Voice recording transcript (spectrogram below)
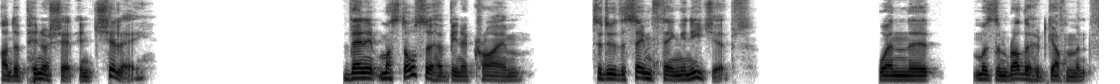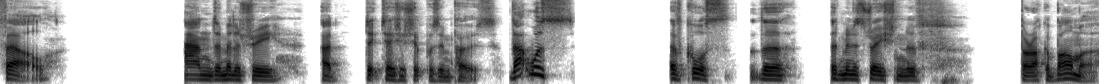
under Pinochet in Chile, then it must also have been a crime to do the same thing in Egypt when the Muslim Brotherhood government fell and a military dictatorship was imposed. That was, of course, the administration of Barack Obama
